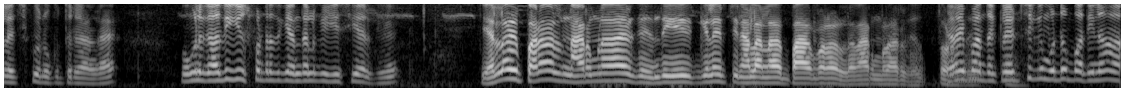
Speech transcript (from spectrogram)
கிளட்ச் ஒன்று கொடுத்துருக்காங்க. உங்களுக்கு அது யூஸ் பண்ணுறதுக்கு எந்த அளவுக்கு ஈஸியாக இருக்குது எல்லாம் பரவாயில்ல நார்மலாக இருக்குது இந்த கிளர்ச்சி நல்லா நல்லா பரவாயில்ல நார்மலாக இருக்குது இப்போ அந்த கிளட்ச்சுக்கு மட்டும் பார்த்தீங்கன்னா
